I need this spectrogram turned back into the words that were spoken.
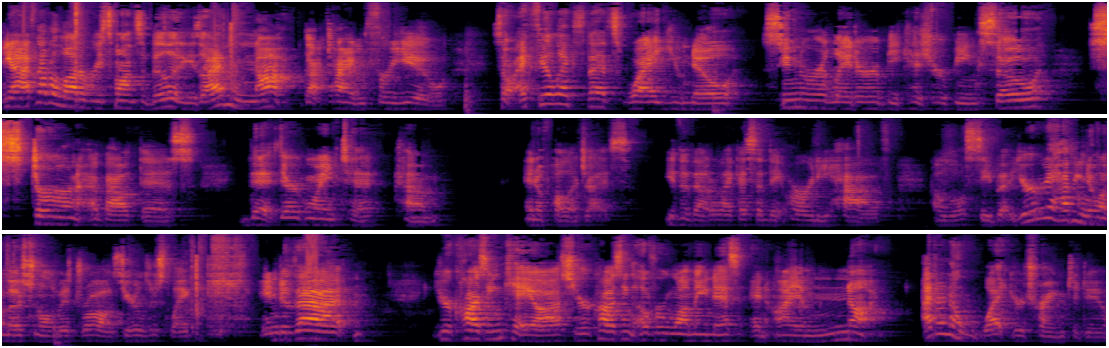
yeah, I've got a lot of responsibilities. I have not got time for you. So I feel like that's why you know sooner or later because you're being so stern about this that they're going to come and apologize. Either that or, like I said, they already have. Oh, we'll see. But you're having no emotional withdrawals. You're just like, into that. You're causing chaos. You're causing overwhelmingness. And I am not. I don't know what you're trying to do.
